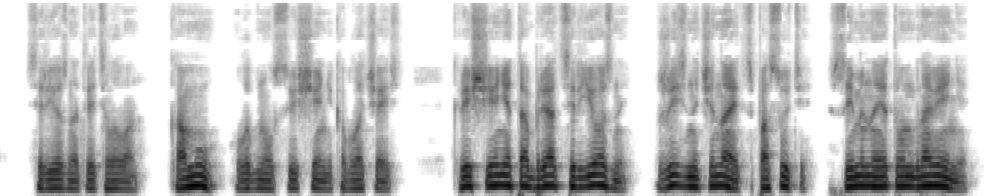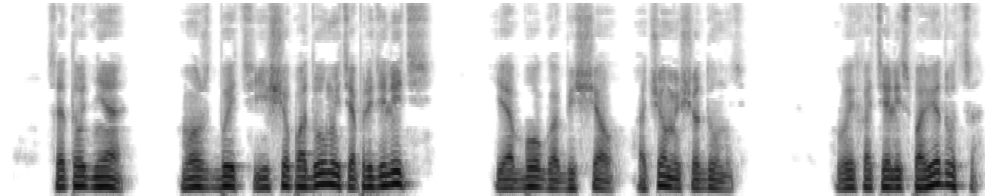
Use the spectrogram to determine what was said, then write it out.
— серьезно ответил Иван. «Кому?» — улыбнулся священник, облачаясь. «Крещение — это обряд серьезный. Жизнь начинается, по сути, с именно этого мгновения, с этого дня. Может быть, еще подумайте, определитесь? Я Богу обещал. О чем еще думать? Вы хотели исповедоваться?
